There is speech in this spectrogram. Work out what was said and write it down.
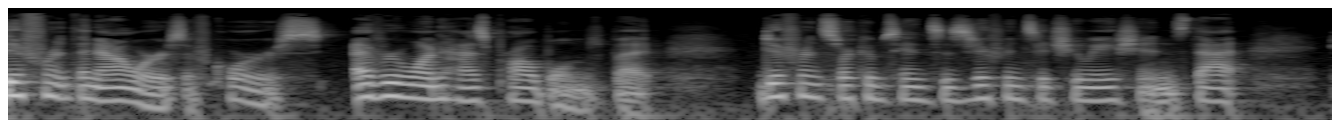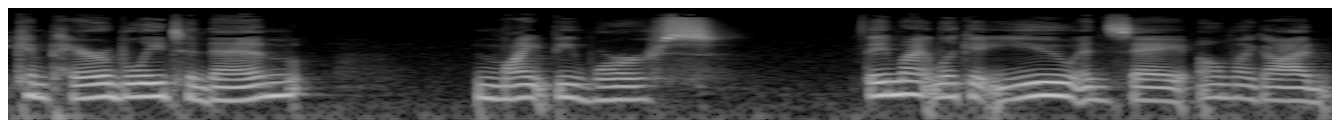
different than ours, of course. Everyone has problems, but different circumstances, different situations that comparably to them might be worse. They might look at you and say, oh my God,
